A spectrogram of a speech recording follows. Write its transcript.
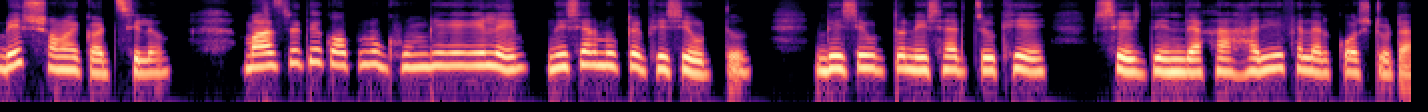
বেশ সময় কাটছিল। মাঝরাতে কখনো ঘুম ভেঙে গেলে নেশার মুখটা ভেসে উঠত। ভেসে উঠত নেশার চোখে শেষ দিন দেখা হারিয়ে ফেলার কষ্টটা।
